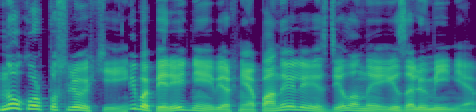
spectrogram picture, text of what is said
но корпус легкий, ибо передняя и верхняя панели сделаны из алюминия.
